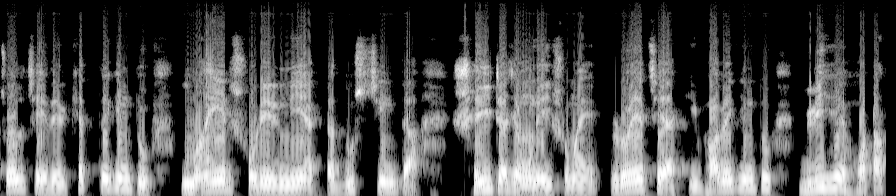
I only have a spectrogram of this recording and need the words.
চলছে, এদের ক্ষেত্রে কিন্তু মায়ের শরীর নিয়ে একটা দুশ্চিন্তা, সেইটা যেমন এই সময়ে রয়েছে, একইভাবে কিন্তু গৃহে হঠাৎ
